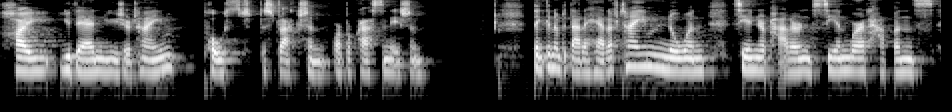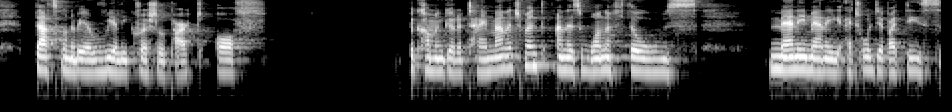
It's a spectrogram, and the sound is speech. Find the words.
how you then use your time post distraction or procrastination. Thinking about that ahead of time, knowing, seeing your patterns, seeing where it happens, that's going to be a really crucial part of becoming good at time management and is one of those many, many, I told you about these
